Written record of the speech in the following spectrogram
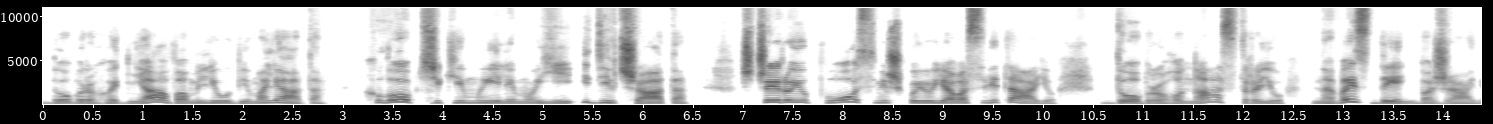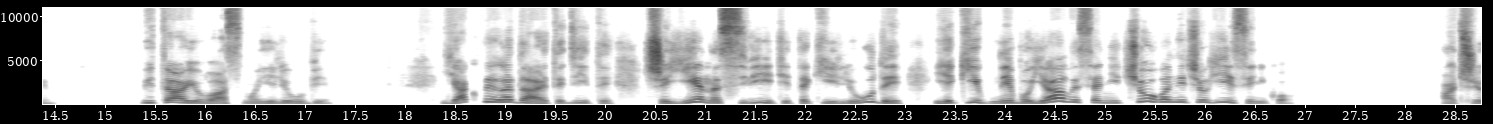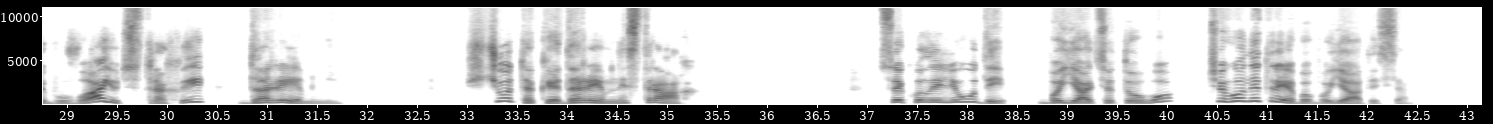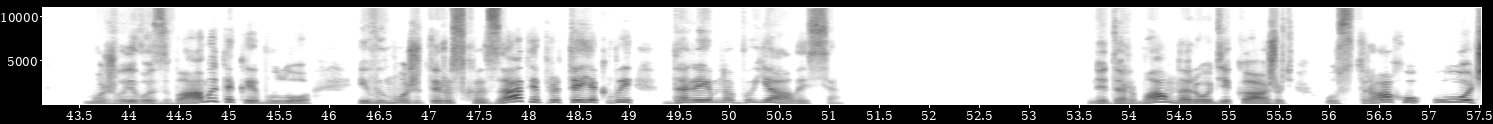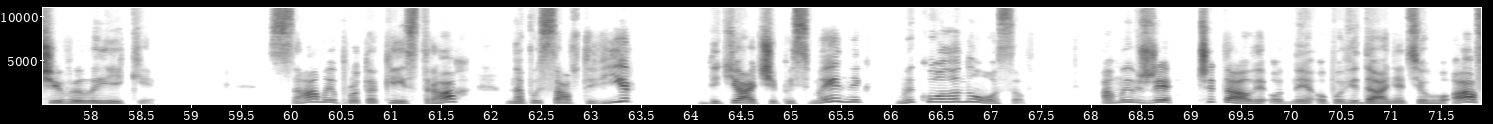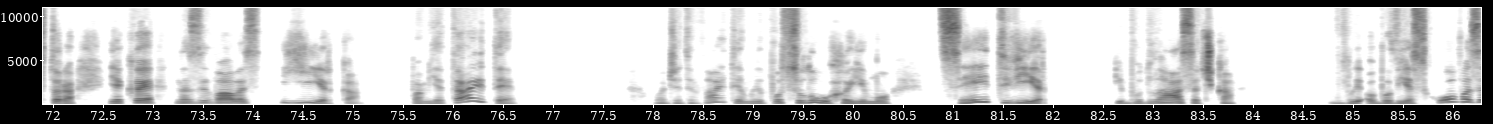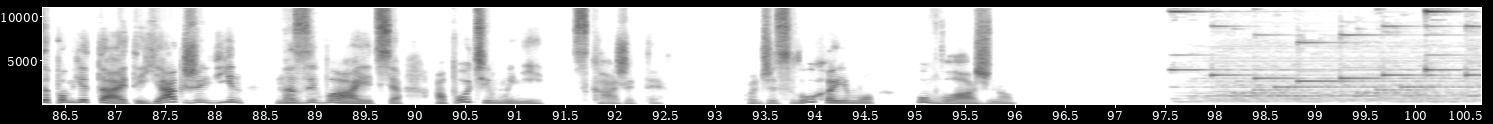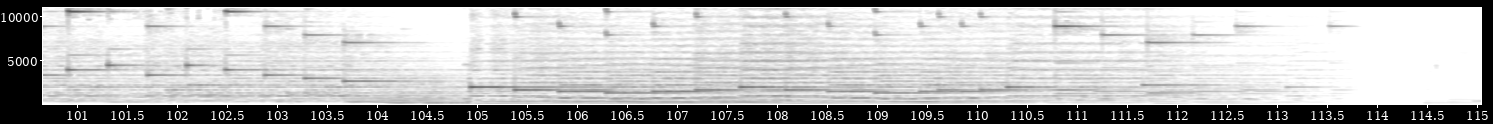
Доброго дня вам, любі малята, хлопчики милі мої і дівчата. Щирою посмішкою я вас вітаю, доброго настрою на весь день бажаю. Вітаю вас, мої любі. Як ви гадаєте, діти, чи є на світі такі люди, які б не боялися нічого нічогісінько? А чи бувають страхи даремні? Що таке даремний страх? Це коли люди бояться того, чого не треба боятися. Можливо, з вами таке було, і ви можете розказати про те, як ви даремно боялися. Недарма в народі кажуть, у страху очі великі. Саме про такий страх написав твір дитячий письменник Микола Носов. А ми вже читали одне оповідання цього автора, яке називалось Гірка. Пам'ятаєте? Отже, давайте ми послухаємо цей твір. І, будь ласочка, ви обов'язково запам'ятайте, як же він називається, а потім мені скажете. Отже, слухаємо уважно.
